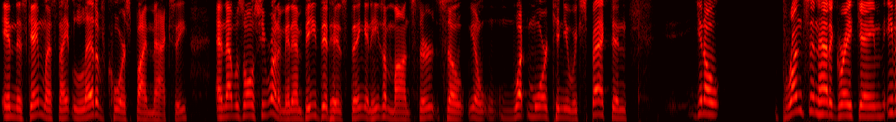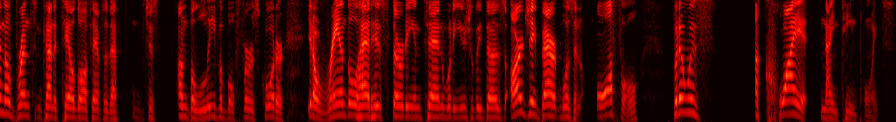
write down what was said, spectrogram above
in this game last night, led of course by Maxey, and that was all she wrote. I mean, Embiid did his thing, and he's a monster. So you know, what more can you expect? And you know, Brunson had a great game, even though Brunson kind of tailed off after that just unbelievable first quarter. You know, Randle had his 30 and 10, what he usually does. RJ Barrett wasn't awful, but it was a quiet 19 points.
